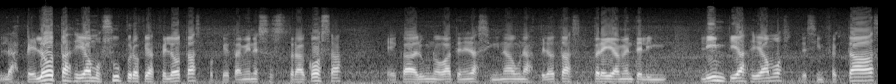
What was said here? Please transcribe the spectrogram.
las pelotas, digamos, sus propias pelotas, porque también eso es otra cosa. Eh, cada uno va a tener asignado unas pelotas previamente limpias, digamos, desinfectadas.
